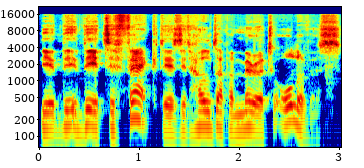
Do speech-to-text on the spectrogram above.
the, the, the, its effect is it holds up a mirror to all of us.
